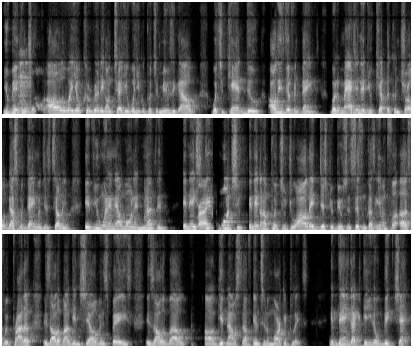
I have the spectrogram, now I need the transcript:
You're being mm. controlled all the way your career. They're going to tell you when you can put your music out, what you can't do, all these different things. But imagine if you kept the control. That's what Daymond just telling you. If you went in there wanting nothing, and they right. still want you and they're going to put you through all their distribution system because even for us with product is all about getting shelving space is all about uh, getting our stuff into the marketplace if they ain't got to give you no big check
